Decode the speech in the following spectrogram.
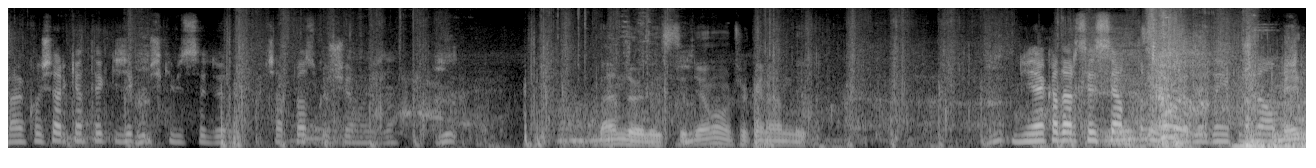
Ben koşarken tek yiyecekmiş gibi hissediyorum. Çapraz koşuyorum o yüzden. Ben de öyle hissediyorum ama çok önemli değil. Niye kadar ses yaptım ya. Buradan ipucunu almıştım.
